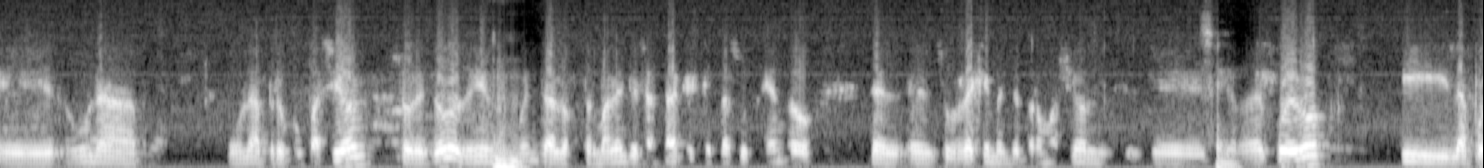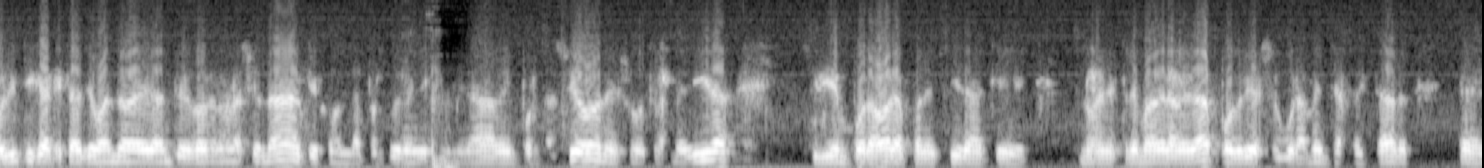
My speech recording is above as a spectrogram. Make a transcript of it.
eh, una, una preocupación, sobre todo teniendo en cuenta los permanentes ataques que está sufriendo el, su régimen de promoción de Tierra del Fuego y la política que está llevando adelante el gobierno nacional, que con la apertura indiscriminada de importaciones u otras medidas, si bien por ahora pareciera que no es de extrema gravedad, podría seguramente afectar eh,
